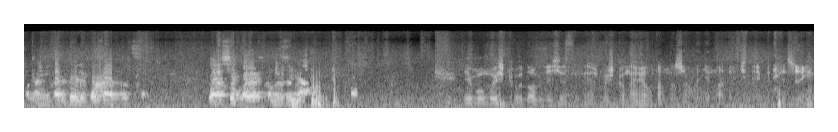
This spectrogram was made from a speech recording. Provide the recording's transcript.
она не так далеко кажется. Я вообще поверху нажимаю. Ему мышка удобнее, честно. Я ж мышку навел, там нажал 1, 2, 3, 4, 5 G.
